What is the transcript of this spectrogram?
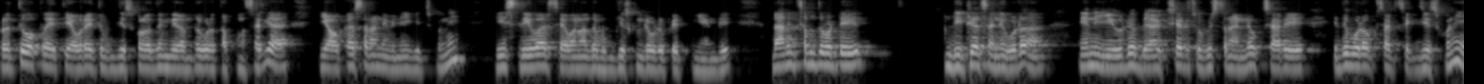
ప్రతి ఒక్కరైతే ఎవరైతే బుక్ చేసుకోలేదో మీరందరూ కూడా తప్పనిసరిగా ఈ అవకాశాలన్నీ వినియోగించుకొని ఈ శ్రీవారి సేవనంతా బుక్ చేసుకునేటప్పుడు ప్రయత్నం చేయండి దానికి సంబంధించి డీటెయిల్స్ అన్నీ కూడా నేను ఈ వీడియో బ్యాక్ సైడ్ చూపిస్తానండి ఒకసారి ఇది కూడా ఒకసారి చెక్ చేసుకుని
